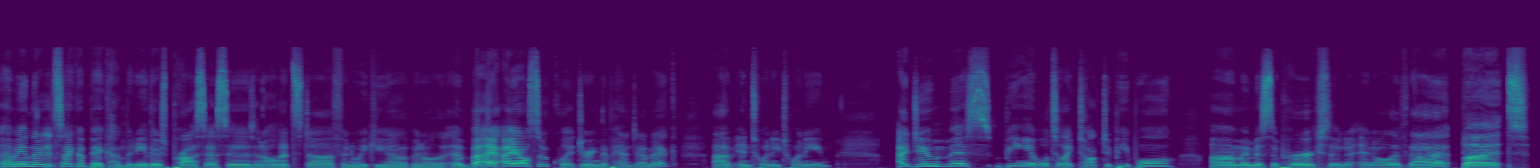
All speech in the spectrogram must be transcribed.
I mean, there- it's like a big company. There's processes and all that stuff, and waking up and all that. uh, But I, I also quit during the pandemic um, in 2020. I do miss being able to like talk to people Um, I miss the perks and, and all of that. But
